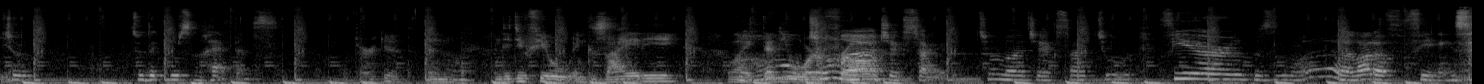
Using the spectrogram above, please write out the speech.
Yeah. to to the course happens. Very good. And, and did you feel anxiety, like that you Oh, were too much excited, too much excited, too fear, there's, uh, a lot of feelings.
